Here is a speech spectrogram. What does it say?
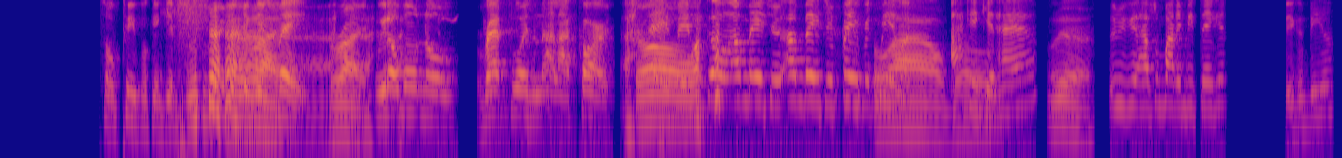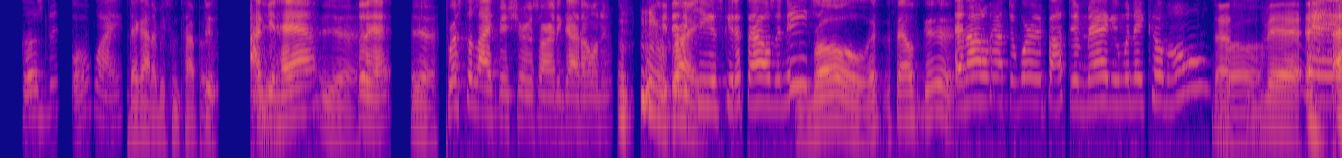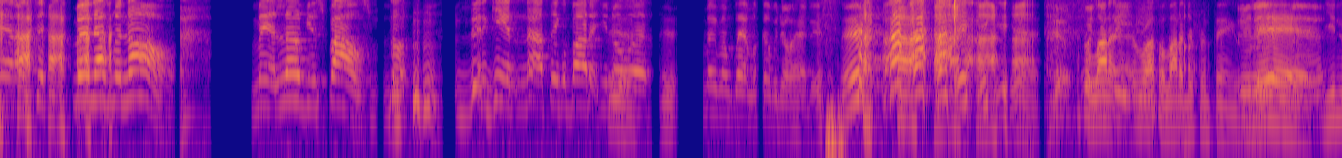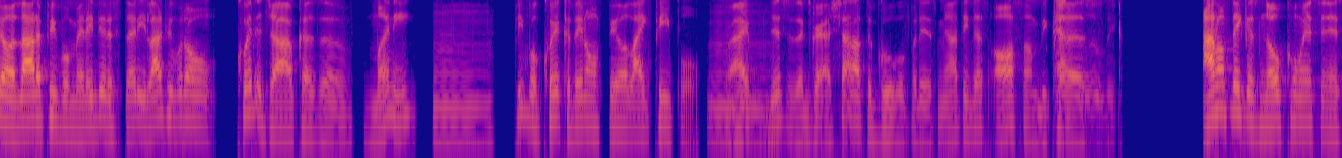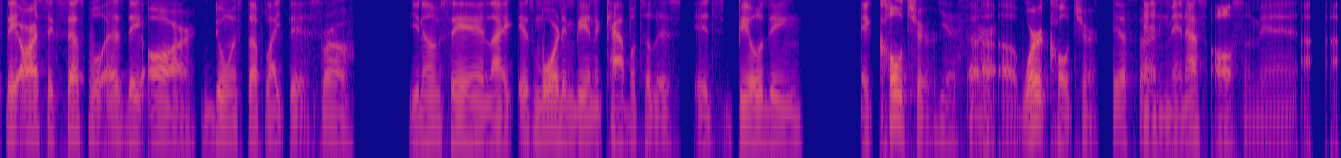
so people can get can get paid. Right. We don't want no rat poison a la carte. Oh, Hey, baby, go! I made your I made your favorite meal. Like, Wow, I can get half. Yeah. You have somebody be thinking, it could be a husband or a wife. There gotta be some type of. Dude, I can get half Yeah. of that. Yeah. Plus the life insurance already got on him. And then right. the kids get a thousand each. Bro, it sounds good. And I don't have to worry about them nagging when they come home. That's Bro. man. Man, I'm t- man, that's no. Man, love your spouse. Then again, now I think about it, you know Yeah, what? yeah. Maybe I'm glad my company don't have this. yeah. That's a lot of think? bro, that's a lot of different things. It bro. is. yeah, man. you know, a lot of people, man, they did a study. A lot of people don't quit a job because of money. Mm, People quit because they don't feel like people, right? Mm. This is a great shout out to Google for this, man. I think that's awesome because Absolutely. I don't think it's no coincidence they are as successful as they are doing stuff like this. bro. You know what I'm saying? Like it's more than being a capitalist. It's building a culture, Yes, a, sir. a- a work culture. Yes, sir. And man, that's awesome, man. I, I,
